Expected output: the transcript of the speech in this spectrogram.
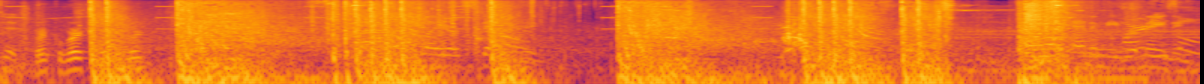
planted. Work, work, work, work. Player standing. One enemy remaining.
